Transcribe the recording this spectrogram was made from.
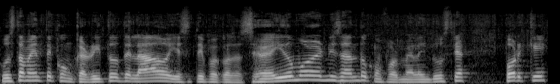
Justamente con carritos de helado y ese tipo de cosas. Se ha ido modernizando conforme a la industria porque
